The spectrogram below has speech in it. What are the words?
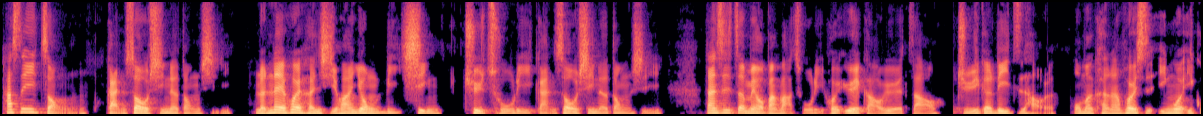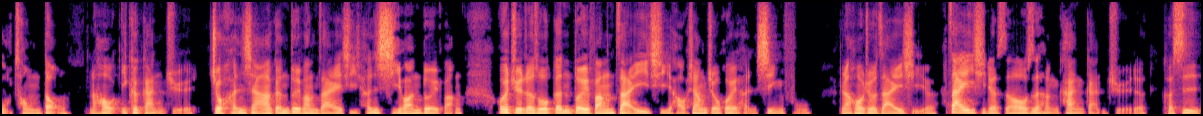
它是一种感受性的东西，人类会很喜欢用理性去处理感受性的东西。但是这没有办法处理，会越搞越糟。举一个例子好了，我们可能会是因为一股冲动，然后一个感觉就很想要跟对方在一起，很喜欢对方，会觉得说跟对方在一起好像就会很幸福。然后就在一起了。在一起的时候是很看感觉的，可是，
